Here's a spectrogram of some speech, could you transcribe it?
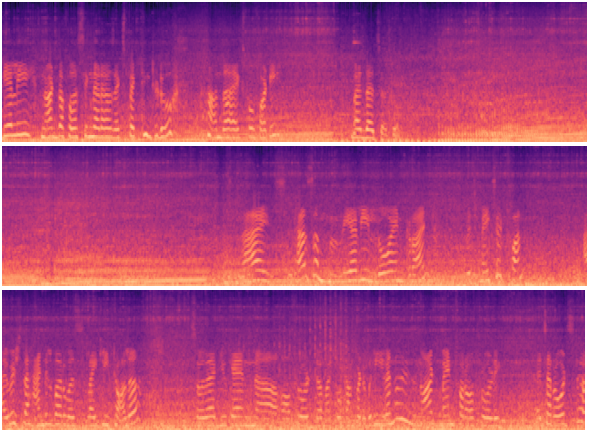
Ideally, not the first thing that I was expecting to do on the X440, but that's okay. Nice. It has some really low end grunt, which makes it fun. I wish the handlebar was slightly taller so that you can uh, off-road uh, much more comfortably even though it's not meant for off-roading it's a roadster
